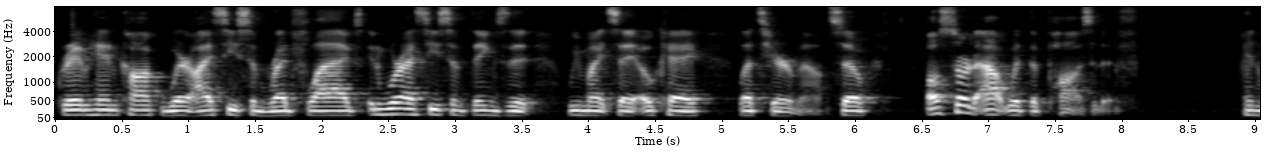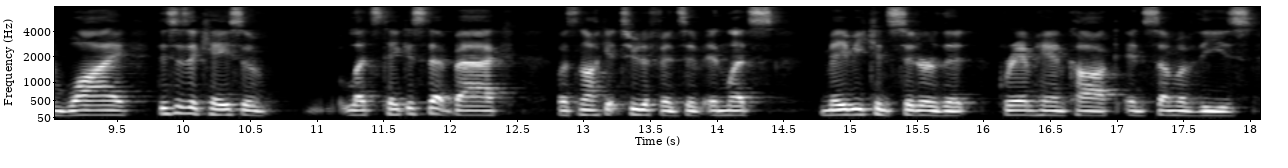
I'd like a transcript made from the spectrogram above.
Graham Hancock, where I see some red flags and where I see some things that we might say, okay, let's hear them out. So I'll start out with the positive and why this is a case of let's take a step back, let's not get too defensive, and let's maybe consider that Graham Hancock and some of these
